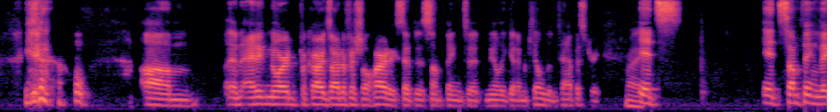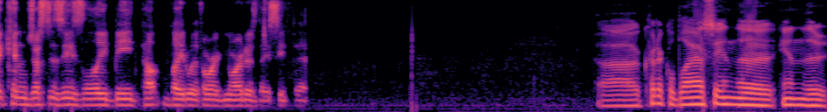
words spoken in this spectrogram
you know, um, and, and ignored Picard's artificial heart except as something to nearly get him killed in Tapestry. Right. It's it's something that can just as easily be played with or ignored as they see fit. Uh, critical blast in the in the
